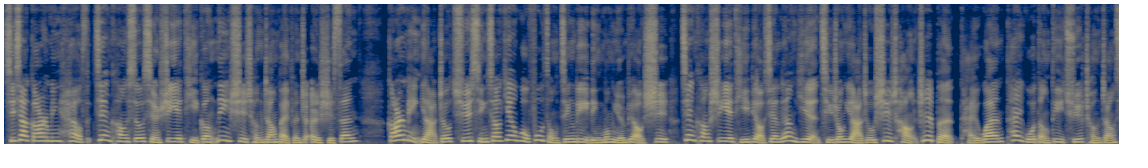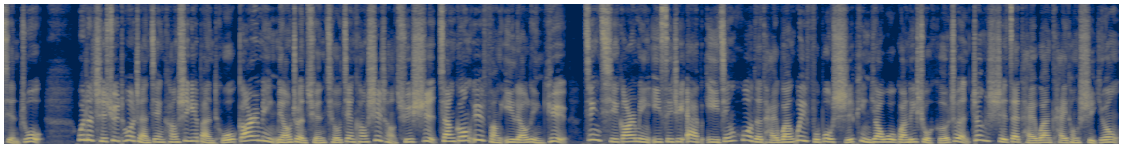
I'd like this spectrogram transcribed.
旗下 Garmin Health 健康休闲事业体更逆势成长百分之二十三。Garmin 亚洲区行销业务副总经理林梦圆表示，健康事业体表现亮眼，其中亚洲市场、日本、台湾、泰国等地区成长显著。为了持续拓展健康事业版图，Garmin 瞄准全球健康市场趋势，强攻预防医疗领域。近期，Garmin ECG App 已经获得台湾卫福部食品药物管理署核准，正式在台湾开通使用。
